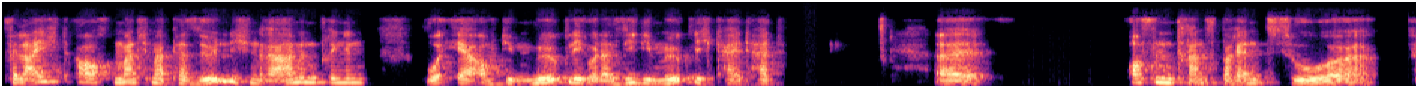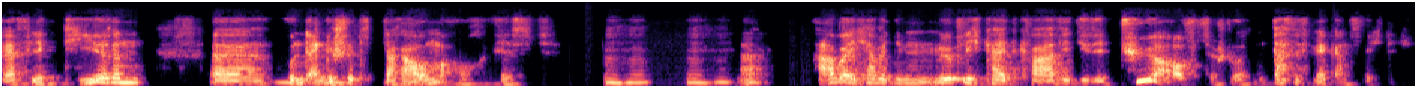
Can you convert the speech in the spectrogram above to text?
vielleicht auch manchmal persönlichen Rahmen bringen, wo er auch die Möglichkeit oder sie die Möglichkeit hat, äh, offen, transparent zu äh, reflektieren äh, und ein geschützter Raum auch ist. Mhm. Mhm. Ja? Aber ich habe die Möglichkeit, quasi diese Tür aufzustoßen. Das ist mir ganz wichtig.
